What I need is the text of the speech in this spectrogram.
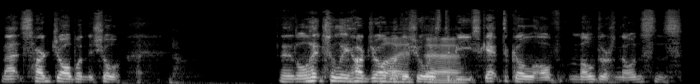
That's her job on the show. Uh, Literally, her job on the But, show is to uh, be skeptical of Mulder's nonsense.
